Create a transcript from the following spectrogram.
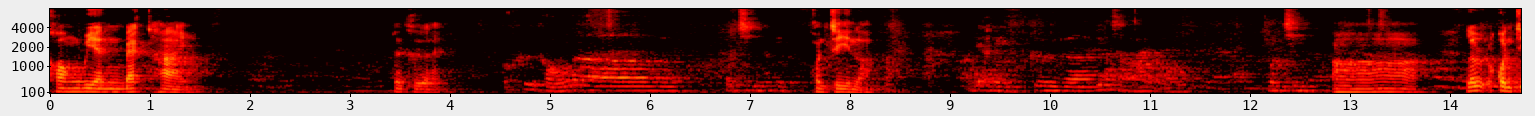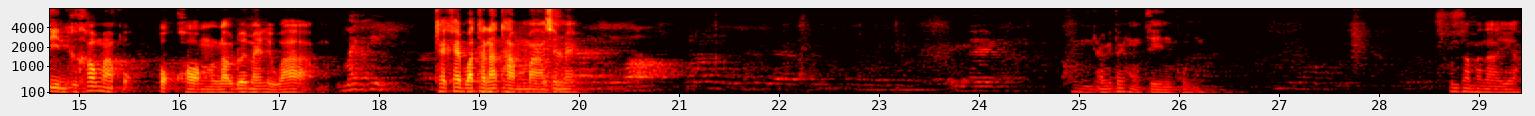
คลองเวียนแบ็คไฮเป็นคืออะไร ก็คือของเอ่อคนจีนครับพี่คนจีนเหรอ อันนี้อันนี้คือนิทรรศการของคนจีนอ๋อ แล้วคนจีนคือเข้ามาปกปกครองเราด้วยไหมหรือว่า ไม่ครับพี่แค่แค่วัฒนธรรมมาใช่ไหมอืมอันนี้เป็นของจีนคุณ คุณทำอะไรอะ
